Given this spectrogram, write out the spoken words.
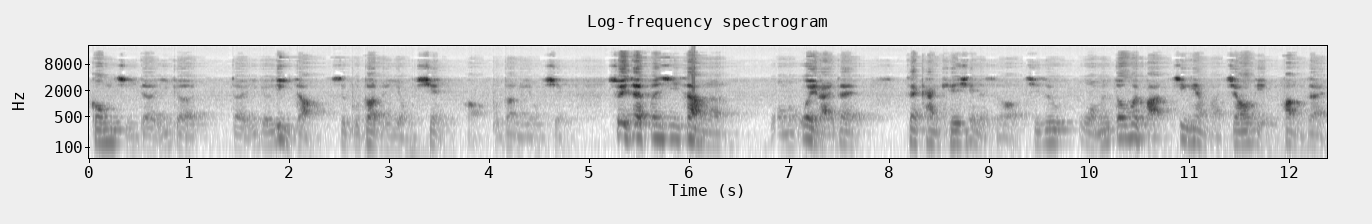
攻击的一个的一个力道是不断的涌现，哦，不断的涌现。所以在分析上呢，我们未来在。在看 K 线的时候，其实我们都会把尽量把焦点放在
